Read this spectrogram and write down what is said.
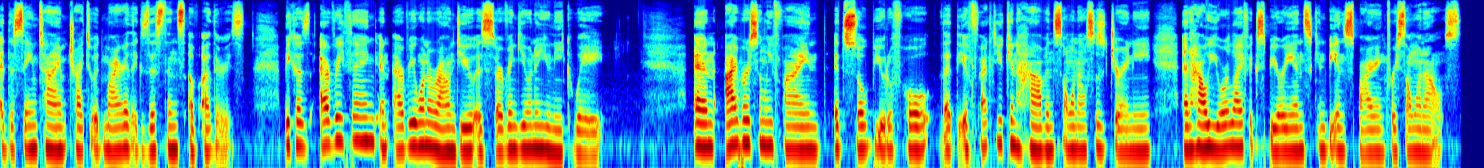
at the same time, try to admire the existence of others. Because everything and everyone around you is serving you in a unique way. And I personally find it so beautiful that the effect you can have in someone else's journey and how your life experience can be inspiring for someone else.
